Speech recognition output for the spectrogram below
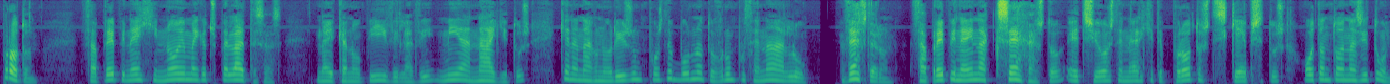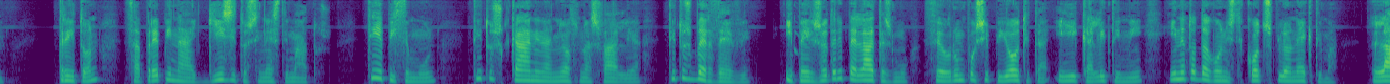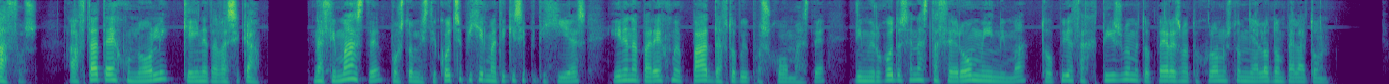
Πρώτον, θα πρέπει να έχει νόημα για τους πελάτες σας, να ικανοποιεί δηλαδή μία ανάγκη τους και να αναγνωρίζουν πως δεν μπορούν να το βρουν πουθενά αλλού. Δεύτερον, θα πρέπει να είναι αξέχαστο έτσι ώστε να έρχεται πρώτος στη σκέψη τους όταν το αναζητούν. Τρίτον, θα πρέπει να αγγίζει το συνέστημά τους. Τι επιθυμούν, τι τους κάνει να νιώθουν ασφάλεια, τι τους μπερδεύει, οι περισσότεροι πελάτες μου θεωρούν πως η ποιότητα ή η καλή τιμή είναι το ανταγωνιστικό τους πλεονέκτημα. Λάθος. Αυτά τα έχουν όλοι και είναι τα βασικά. Να θυμάστε πως το μυστικό της επιχειρηματικής επιτυχίας είναι να παρέχουμε πάντα αυτό που υποσχόμαστε, δημιουργώντας ένα σταθερό μήνυμα το οποίο θα χτίζουμε με το πέρασμα του χρόνου στο μυαλό των πελατών.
